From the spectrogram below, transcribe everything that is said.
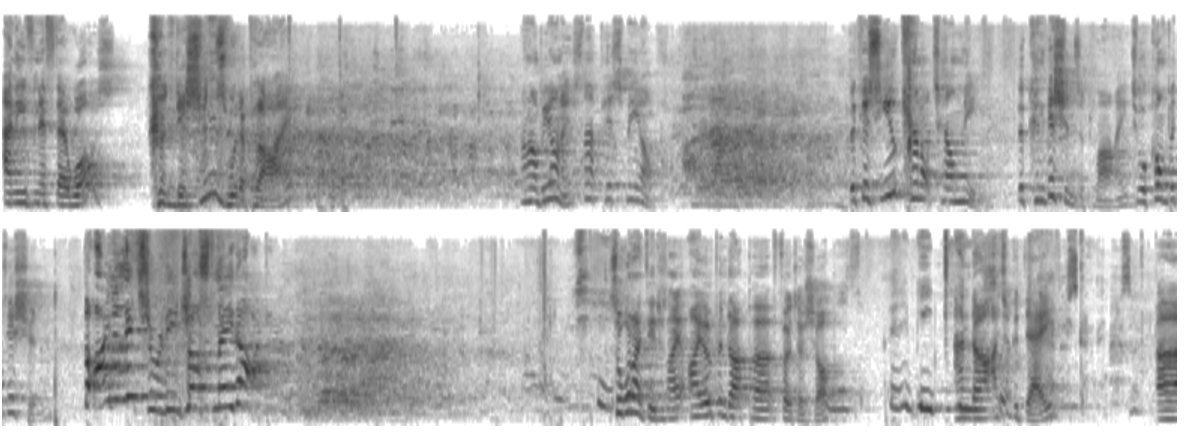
and even if there was, conditions would apply. and I'll be honest, that pissed me off. Because you cannot tell me the conditions apply to a competition that I literally just made up. So what I did is I, I opened up uh, Photoshop and uh, I took a day uh,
